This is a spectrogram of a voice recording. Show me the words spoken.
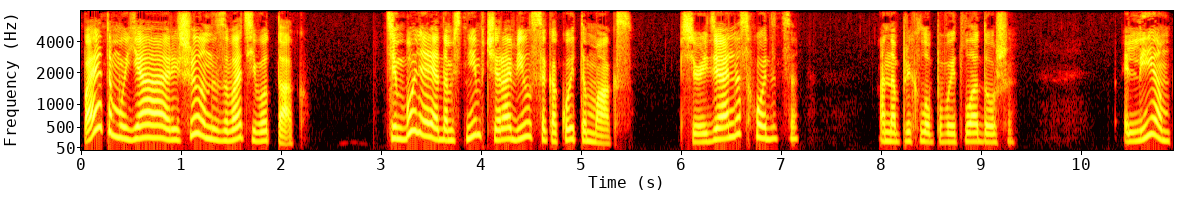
поэтому я решила называть его так. Тем более рядом с ним вчера бился какой-то Макс. Все идеально сходится. Она прихлопывает в ладоши. Лем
